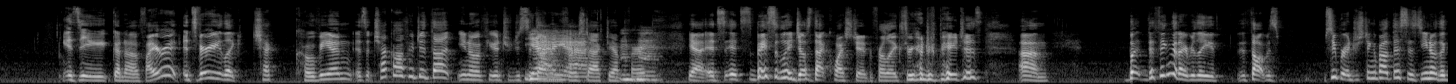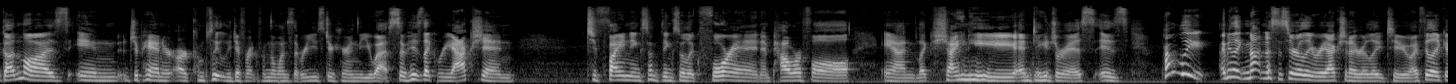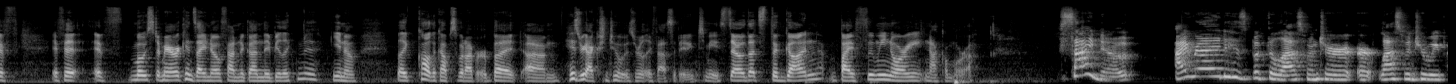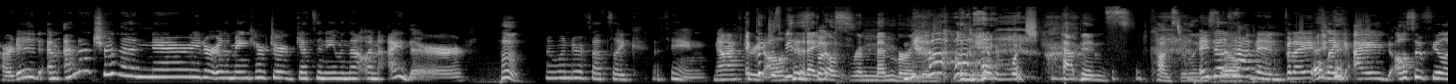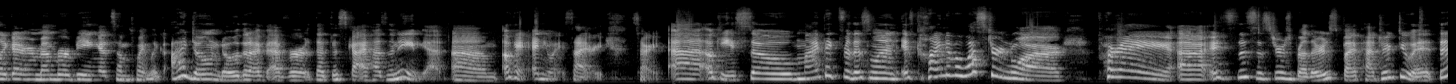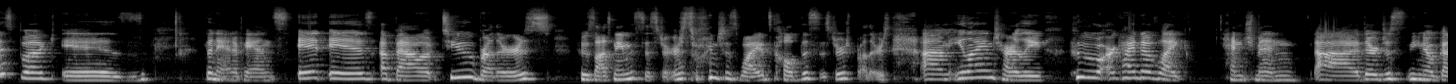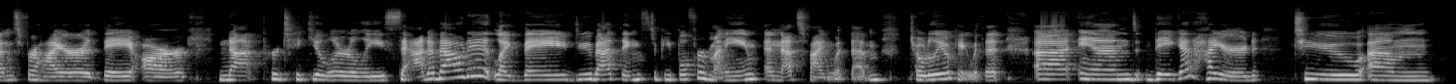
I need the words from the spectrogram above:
Is he gonna fire it? It's very like Chekhovian. Is it Chekhov who did that? You know, if you introduce a Yeah, gun in the yeah. first act, you have to fire it. Yeah, it's it's basically just that question for like 300 pages. Um, but the thing that I really thought was super interesting about this is, you know, the gun laws in Japan are, are completely different from the ones that we're used to here in the U.S. So his like reaction to finding something so like foreign and powerful and like shiny and dangerous is probably I mean like not necessarily a reaction I relate to. I feel like if if it if most Americans I know found a gun they'd be like Meh, you know like call the cops whatever. But um, his reaction to it was really fascinating to me. So that's The Gun by Fuminori Nakamura. Side note, I read his book The Last Winter or Last Winter We Parted, and I'm not sure the narrator or the main character gets a name in that one either. Hmm. I wonder if that's like a thing. Now I have to It read could all just of be that I don't remember the, the name, which happens constantly. It does happen, but I like I also feel like I remember being at some point like I don't know that I've ever that this guy has a name yet. Um okay, anyway, sorry. Sorry. Uh okay, so my pick for this one is kind of a western noir. Hooray! Uh it's The Sisters Brothers by Patrick DeWitt. This book is Banana Pants. It is about two brothers whose last name is Sisters, which is why it's called the Sisters Brothers. Um, Eli and Charlie, who are kind of like henchmen. Uh, they're just, you know, guns for hire. They are not particularly sad about it. Like, they do bad things to people for money, and that's fine with them. Totally okay with it. Uh, and they get hired to um,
